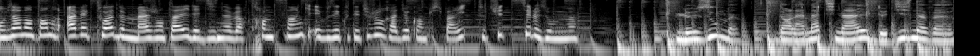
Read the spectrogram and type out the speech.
On vient d'entendre avec toi de Magenta, il est 19h35 et vous écoutez toujours Radio Campus Paris. Tout de suite, c'est le Zoom. Le Zoom, dans la matinale de 19h.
